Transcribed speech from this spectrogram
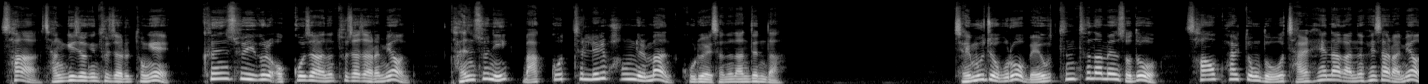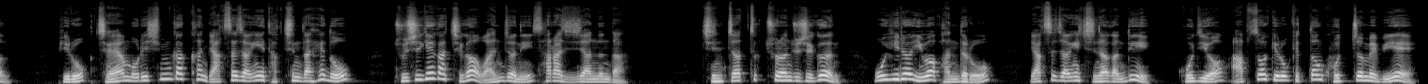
4. 장기적인 투자를 통해 큰 수익을 얻고자 하는 투자자라면 단순히 맞고 틀릴 확률만 고려해서는 안 된다. 재무적으로 매우 튼튼하면서도 사업 활동도 잘 해나가는 회사라면 비록 제한물이 심각한 약세장이 닥친다 해도 주식의 가치가 완전히 사라지지 않는다. 진짜 특출한 주식은 오히려 이와 반대로 약세장이 지나간 뒤 곧이어 앞서 기록했던 고점에 비해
